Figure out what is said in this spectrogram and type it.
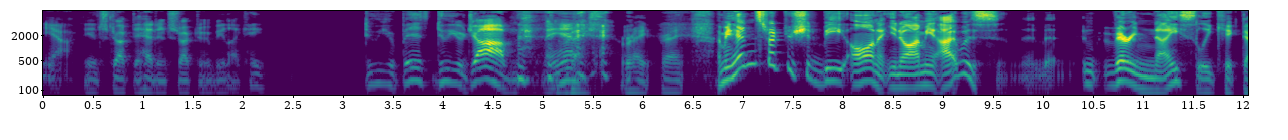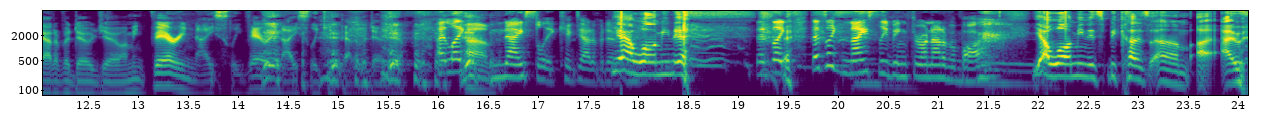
Yeah. the instructor head instructor and be like hey do your biz do your job man Right, right. I mean, head instructor should be on it. You know, I mean, I was uh, very nicely kicked out of a dojo. I mean, very nicely, very nicely kicked out of a dojo. I like Um, nicely kicked out of a dojo. Yeah, well, I mean, that's like that's like nicely being thrown out of a bar. yeah, well, I mean, it's because um, I, I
